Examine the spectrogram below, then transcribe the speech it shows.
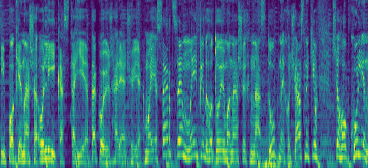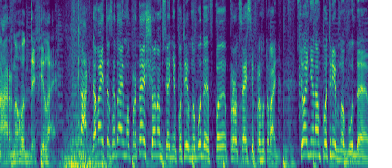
І поки наша олійка стає такою ж гарячою, як моє серце, ми підготуємо наших наступних учасників цього кулінарного дефіле. Так, давайте згадаємо про те, що нам сьогодні потрібно буде в процесі приготування. Сьогодні нам потрібно буде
